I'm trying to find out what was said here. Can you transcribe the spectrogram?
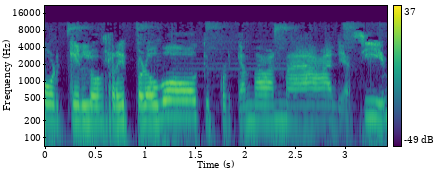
porque los reprobó, que porque andaban mal y así.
